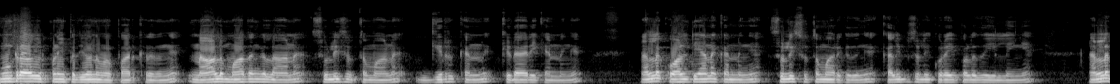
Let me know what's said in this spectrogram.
மூன்றாவது விற்பனை பதிவாக நம்ம பார்க்குறதுங்க. நாலு மாதங்கள் ஆன சுழி சுத்தமான கிர் கண்ணு கிடாரி கண்ணுங்க. நல்ல குவாலிட்டியான கண்ணுங்க. சுழி சுத்தமாக இருக்குதுங்க. கழிப்பு சுழி குறைப்பழுது இல்லைங்க. நல்ல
